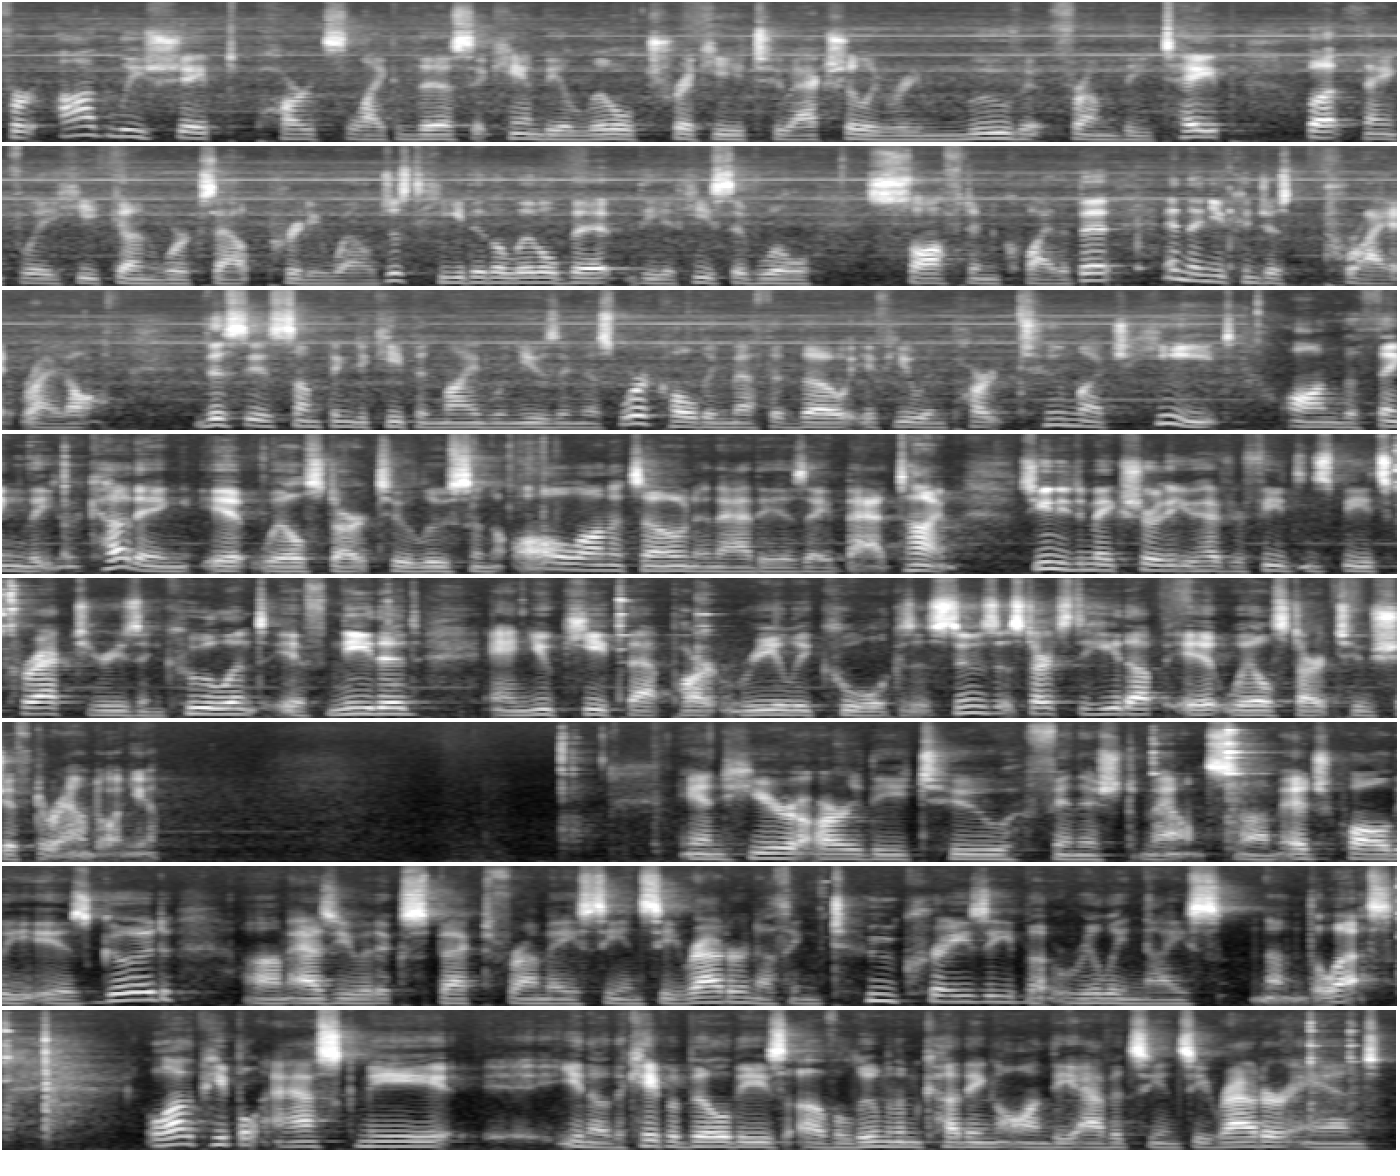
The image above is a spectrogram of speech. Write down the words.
For oddly shaped parts like this, it can be a little tricky to actually remove it from the tape but thankfully heat gun works out pretty well. Just heat it a little bit, the adhesive will soften quite a bit, and then you can just pry it right off. This is something to keep in mind when using this work holding method though. If you impart too much heat on the thing that you're cutting, it will start to loosen all on its own and that is a bad time. So you need to make sure that you have your feeds and speeds correct, you're using coolant if needed, and you keep that part really cool because as soon as it starts to heat up, it will start to shift around on you. And here are the two finished mounts. Um, edge quality is good, um, as you would expect from a CNC router. Nothing too crazy, but really nice nonetheless. A lot of people ask me, you know, the capabilities of aluminum cutting on the Avid CNC router, and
